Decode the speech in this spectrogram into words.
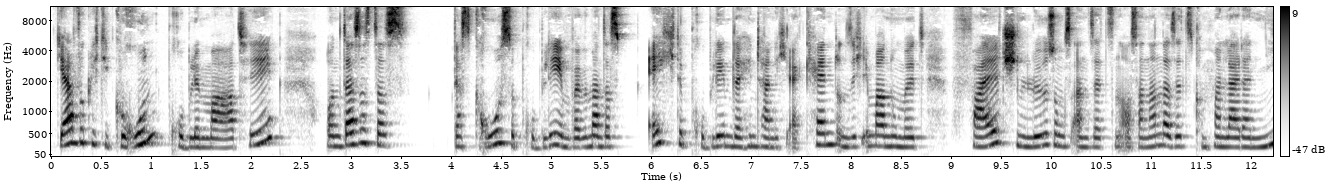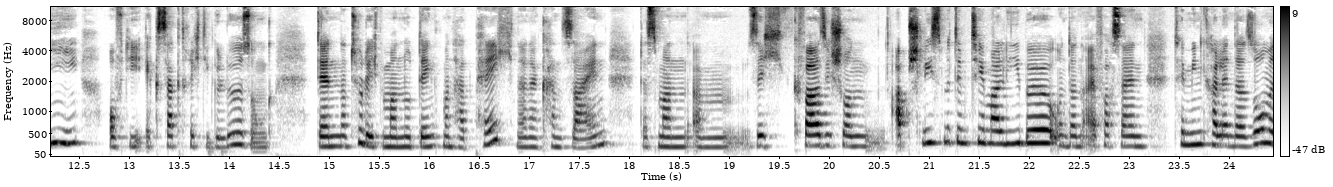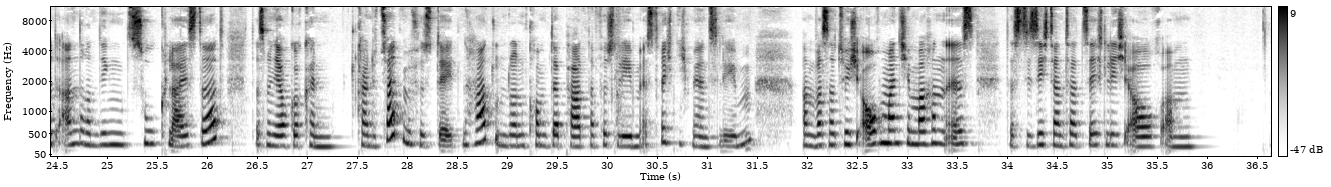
ja, wirklich die Grundproblematik. Und das ist das, das große Problem, weil wenn man das echte Problem dahinter nicht erkennt und sich immer nur mit falschen Lösungsansätzen auseinandersetzt, kommt man leider nie auf die exakt richtige Lösung. Denn natürlich, wenn man nur denkt, man hat Pech, ne, dann kann es sein, dass man ähm, sich quasi schon abschließt mit dem Thema Liebe und dann einfach seinen Terminkalender so mit anderen Dingen zukleistert, dass man ja auch gar kein, keine Zeit mehr fürs Daten hat und dann kommt der Partner fürs Leben erst recht nicht mehr ins Leben. Ähm, was natürlich auch manche machen, ist, dass die sich dann tatsächlich auch ähm,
